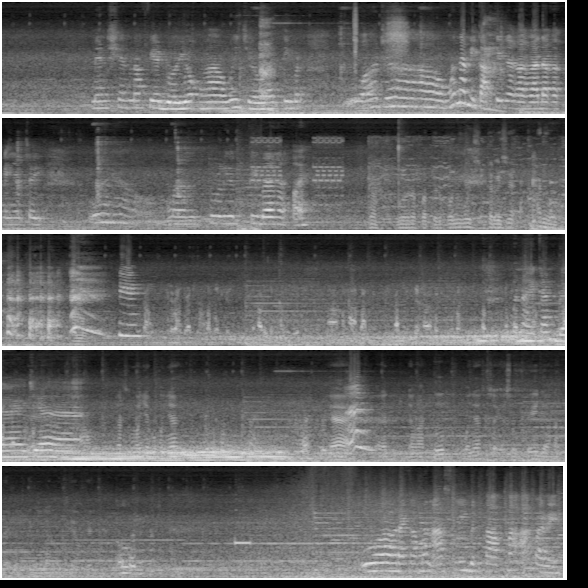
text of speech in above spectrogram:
Mention Mafia Doyok Ngawi Jawa Timur. Wadaw, mana nih kakinya? Kagak ada kakinya cuy. Wadaw, mantul yuti banget. Oh, eh. Nah, gue dapat telepon guys, sebentar guys ya. Aduh. Menaikkan baja. Nah, semuanya pokoknya ya yang atur pokoknya sesuai SOP jangan sampai ketinggalan oke Oh. Wah, rekaman asli betapa apa nih?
